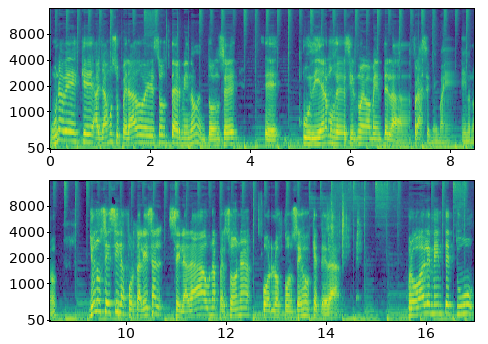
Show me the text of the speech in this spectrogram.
Una vez que hayamos superado esos términos, entonces eh, pudiéramos decir nuevamente la frase, me imagino, ¿no? Yo no sé si la fortaleza se la da a una persona por los consejos que te da. Probablemente tú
